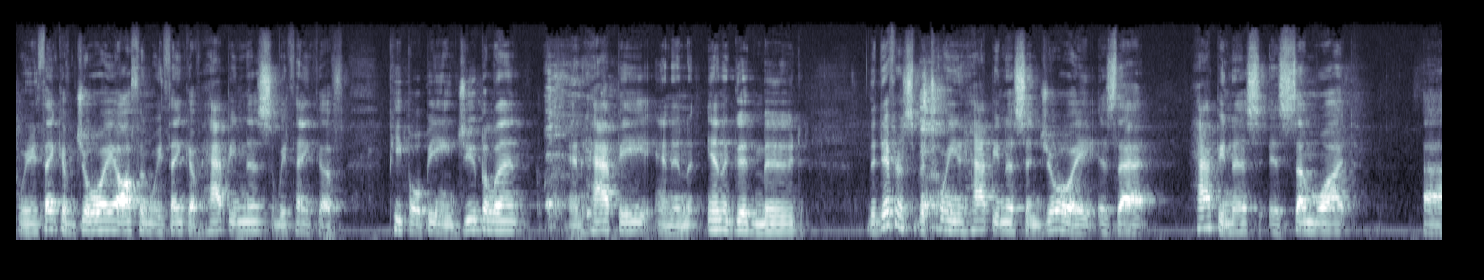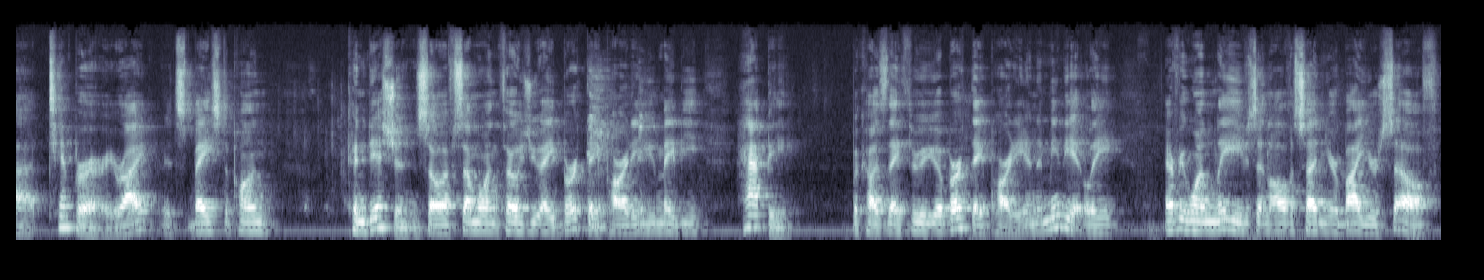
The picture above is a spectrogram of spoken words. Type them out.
When you think of joy, often we think of happiness, we think of people being jubilant and happy and in, in a good mood. The difference between happiness and joy is that happiness is somewhat uh, temporary, right? It's based upon conditions. So if someone throws you a birthday party, you may be happy because they threw you a birthday party, and immediately everyone leaves, and all of a sudden you're by yourself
